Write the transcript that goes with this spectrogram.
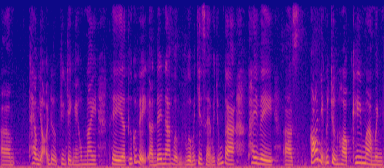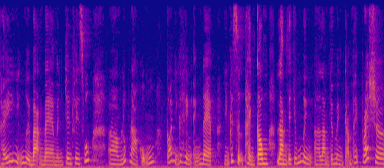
à, theo dõi được chương trình ngày hôm nay. Thì à, thưa quý vị à, Dana vừa vừa mới chia sẻ với chúng ta thay vì à, có những cái trường hợp khi mà mình thấy những người bạn bè mình trên Facebook à, lúc nào cũng có những cái hình ảnh đẹp những cái sự thành công làm cho chúng mình à, làm cho mình cảm thấy pressure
